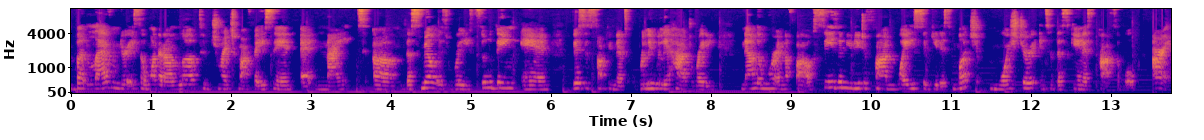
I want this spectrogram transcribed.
but lavender is the one that I love to drench my face in at night. Um, the smell is really soothing and this is something that's really, really hydrating. Now that we're in the fall season, you need to find ways to get as much moisture into the skin as possible. All right,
